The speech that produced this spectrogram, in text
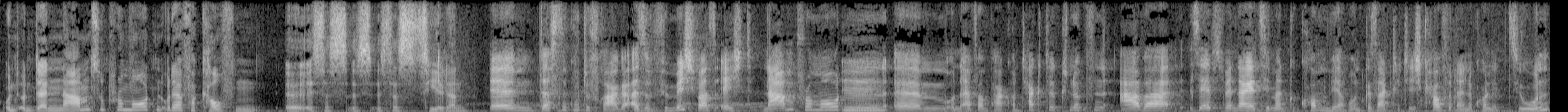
und, und deinen Namen zu promoten oder verkaufen, äh, ist das, ist, ist das Ziel dann? Ähm, das ist eine gute Frage. Also für mich war es echt Namen promoten Mhm. ähm, und einfach ein paar Kontakte knüpfen. Aber selbst wenn da jetzt jemand gekommen wäre und gesagt hätte, ich kaufe deine Kollektion,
